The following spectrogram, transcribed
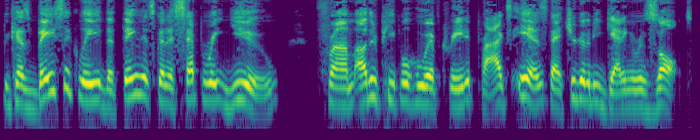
because basically the thing that's going to separate you from other people who have created products is that you're going to be getting a result.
